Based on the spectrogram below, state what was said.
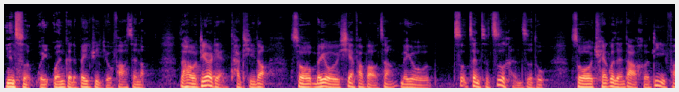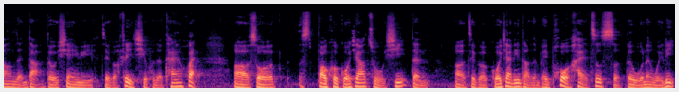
因此为文革的悲剧就发生了。然后第二点，他提到说没有宪法保障，没有制政治制衡制度，说全国人大和地方人大都陷于这个废弃或者瘫痪，啊，说包括国家主席等啊这个国家领导人被迫害致死都无能为力，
